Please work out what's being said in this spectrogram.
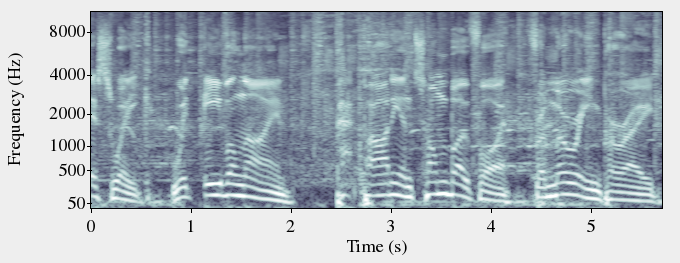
This week with Evil Nine, Pat Pardy and Tom Beaufoy from Marine Parade.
